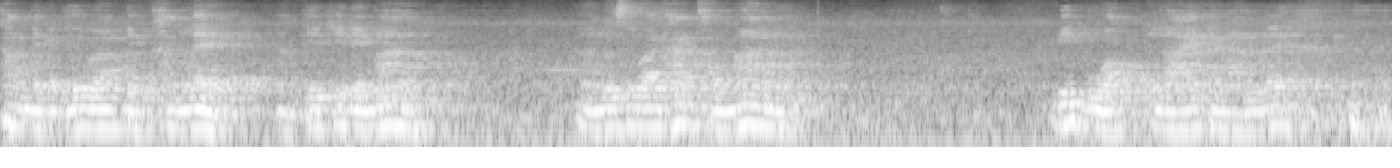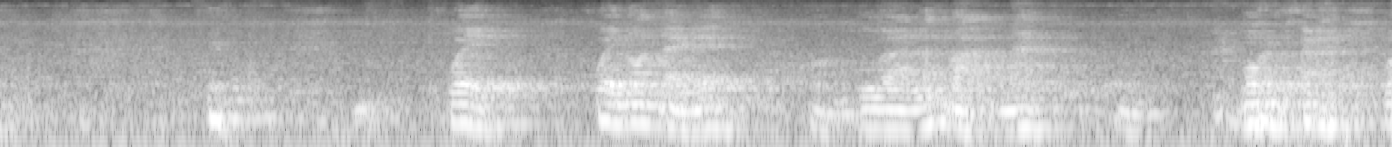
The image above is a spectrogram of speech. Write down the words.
ครั้งนี้ก็ถือว่าเป็นครั้งแรกที่ที่ได้มารู้สึกว่าท่างเขามากเนี่ยมีบวกหลายขนาดเลยกล้วยกล้วยนอนใดเลยคือว่าลำบากนะบ่มันบ่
